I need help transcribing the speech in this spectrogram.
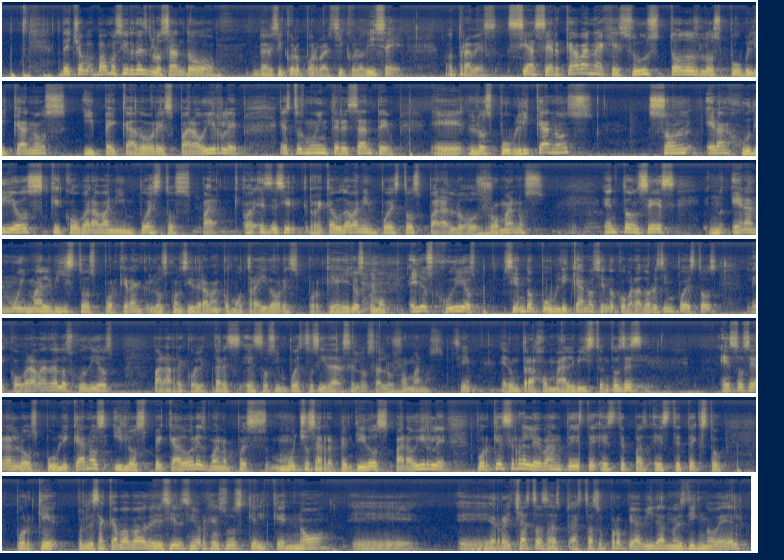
De hecho, vamos a ir desglosando versículo por versículo. Dice, Otra vez, se acercaban a Jesús todos los publicanos y pecadores para oírle. Esto es muy interesante. Eh, los publicanos son, eran judíos que cobraban impuestos, para, es decir, recaudaban impuestos para los romanos. Entonces eran muy mal vistos porque eran, los consideraban como traidores, porque ellos como ellos judíos siendo publicanos, siendo cobradores de impuestos, le cobraban a los judíos para recolectar esos impuestos y dárselos a los romanos, ¿sí? Era un trabajo mal visto. Entonces, esos eran los publicanos y los pecadores, bueno, pues muchos arrepentidos para oírle. ¿Por qué es relevante este, este, este texto? Porque pues les acababa de decir el Señor Jesús que el que no eh, eh, rechaza hasta su propia vida no es digno de él.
